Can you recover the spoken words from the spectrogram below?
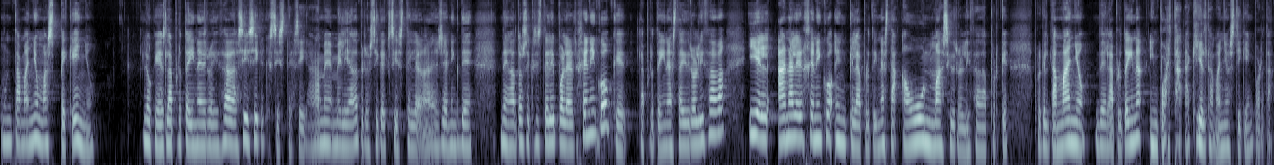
un tamaño más pequeño, lo que es la proteína hidrolizada. Sí, sí que existe, sí. Ahora me, he liado, pero sí que existe el analgénico de, de, gatos. Existe el hipoalergénico, que la proteína está hidrolizada, y el analergénico, en que la proteína está aún más hidrolizada, porque, porque el tamaño de la proteína importa. Aquí el tamaño sí que importa.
